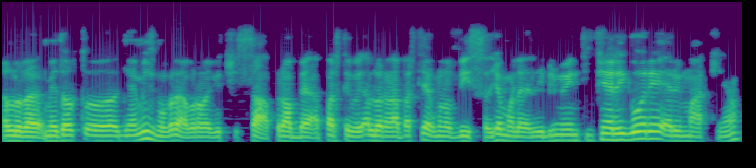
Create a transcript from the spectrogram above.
Allora, mi hai tolto dinamismo, però è una parola che ci sta. Però, vabbè, a parte que- allora, la partita come l'ho vista, diciamo, le, le prime 20 fino al rigore ero in macchina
